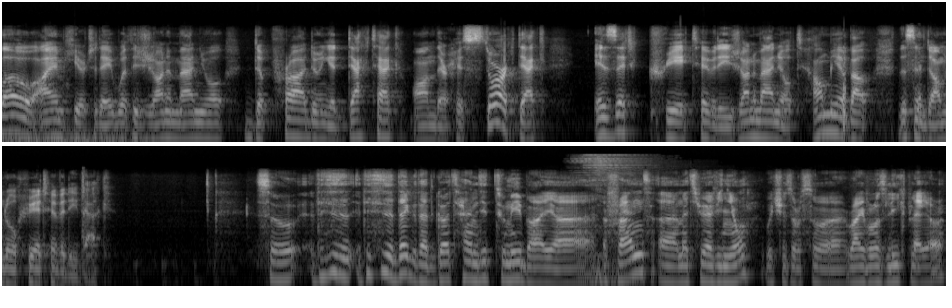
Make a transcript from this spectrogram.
Hello, I am here today with Jean-Emmanuel Depraz doing a deck tech on their historic deck, Izzet Creativity. Jean-Emmanuel, tell me about this Indomitable Creativity deck. So this is a, this is a deck that got handed to me by uh, a friend, uh, Mathieu Avignon, which is also a Rivals League player.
